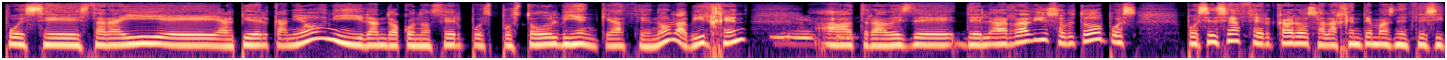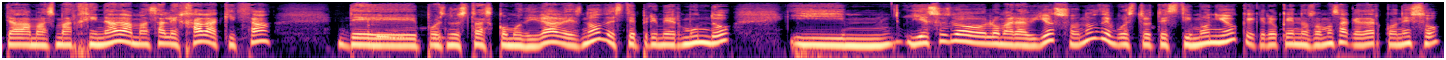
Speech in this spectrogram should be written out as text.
pues eh, estar ahí eh, al pie del cañón y dando a conocer pues pues todo el bien que hace no la Virgen a través de, de, la radio y sobre todo pues pues ese acercaros a la gente más necesitada más marginada más alejada quizá de pues nuestras comodidades, ¿no? De este primer mundo y, y eso es lo, lo, maravilloso, ¿no? De vuestro testimonio, que creo que nos vamos a quedar con eso,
